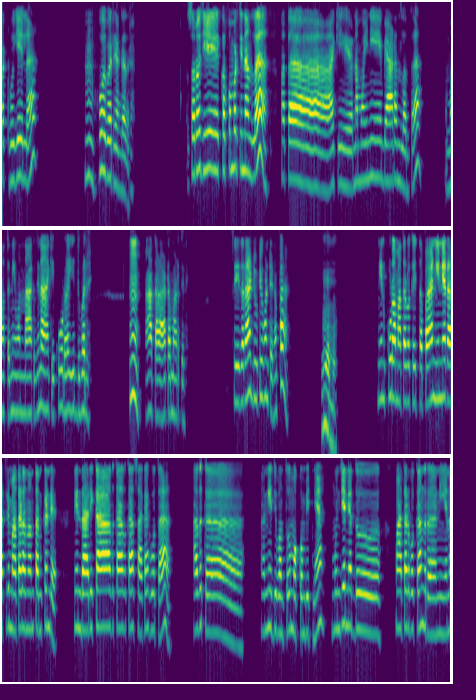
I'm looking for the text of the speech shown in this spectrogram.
ಒಟ್ಟು ಹೋಗೇ ಇಲ್ಲ. ಹ್ಞೂ ಹೋಗಿ ಬರ್ರಿ ಹಂಗಾದ್ರೆ. ಸರೋಜಿ ಕರ್ಕೊಂಬರ್ತೀನಿ ಅಂದ್ಲ ಮತ್ತು ಆಕಿ ನಮ್ಮ ವೈನಿ ಬ್ಯಾಡ ಅಂದ್ಲಂತ ಮತ್ತು ನೀವು ಒಂದು ನಾಲ್ಕು ದಿನ ಆಕಿ ಕೂಡ ಇದ್ದು ಬರ್ರಿ. ಹ್ಞೂ ಆತ ಆಟ ಮಾಡ್ತೀನಿ. ಸೀದರ ಡ್ಯೂಟಿ ಹೊಂಟೇನಪ್ಪ? ನೀನು ಕೂಡ ಮಾತಾಡ್ಬೇಕಾಯ್ತಪ್ಪ ನಿನ್ನೆ ರಾತ್ರಿ ಮಾತಾಡೋಣ ಅಂತ ಅನ್ಕೊಂಡೆ. ನಿನ್ನ ದಾರಿ ಕಾದು ಕಾದು ಕಾದ್ ಸಾಕಾಗಿ ಹೋತಾ? ಅದಕ್ಕೆ ನಿದ್ದೆ ಬಂತು ಮಕ್ಕೊಂಬಿಟ್ನೆ. ಮುಂಜಾನೆ ಎದ್ದು ಮಾತಾಡ್ಬೇಕಂದ್ರೆ ನೀ ಏನ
